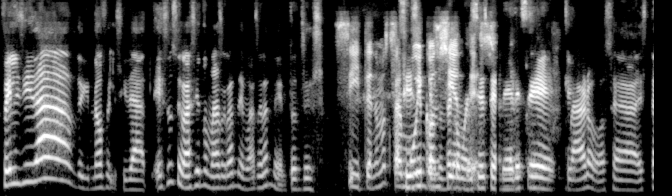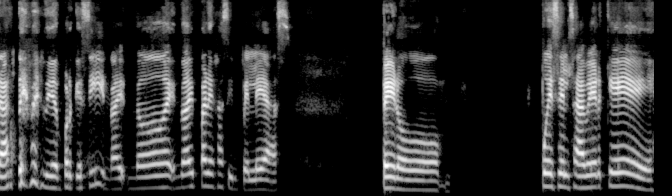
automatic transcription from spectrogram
felicidad y no felicidad. Eso se va haciendo más grande, más grande, entonces. Sí, tenemos que estar muy conscientes. Como dices, tener ese, claro, o sea, estarte porque sí, no hay, no, no hay parejas sin peleas. pero pues el saber que,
